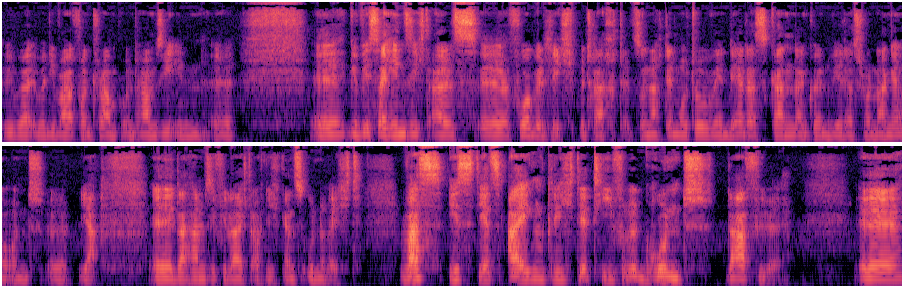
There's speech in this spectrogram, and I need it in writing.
über, über die Wahl von Trump und haben sie in äh, äh, gewisser Hinsicht als äh, vorbildlich betrachtet. So nach dem Motto, wenn der das kann, dann können wir das schon lange. Und äh, ja, äh, da haben Sie vielleicht auch nicht ganz unrecht. Was ist jetzt eigentlich der tiefere Grund dafür, äh,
